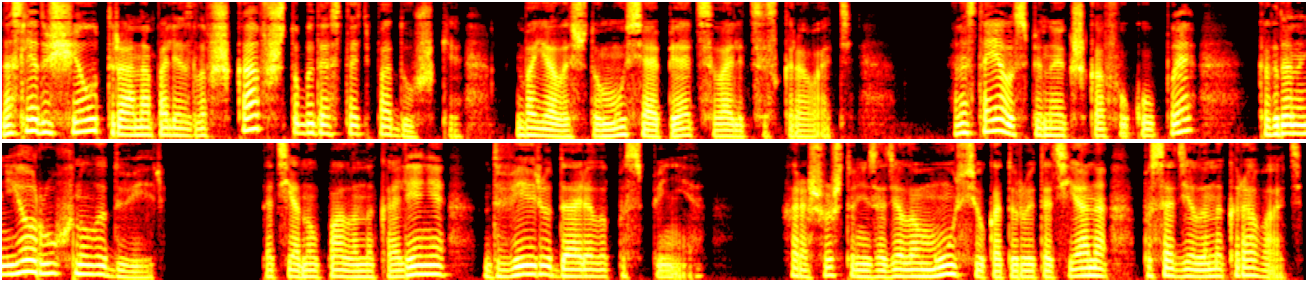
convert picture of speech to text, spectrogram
На следующее утро она полезла в шкаф, чтобы достать подушки. Боялась, что Муся опять свалится с кровати. Она стояла спиной к шкафу-купе, когда на нее рухнула дверь. Татьяна упала на колени, дверь ударила по спине. Хорошо, что не задела Мусю, которую Татьяна посадила на кровать.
